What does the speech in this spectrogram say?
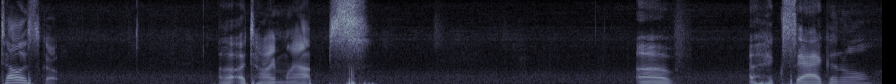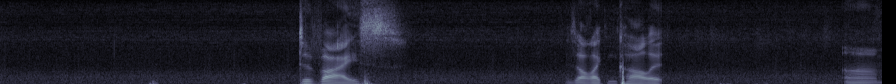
Telescope. Uh, a time lapse of a hexagonal device is all I can call it. Um,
